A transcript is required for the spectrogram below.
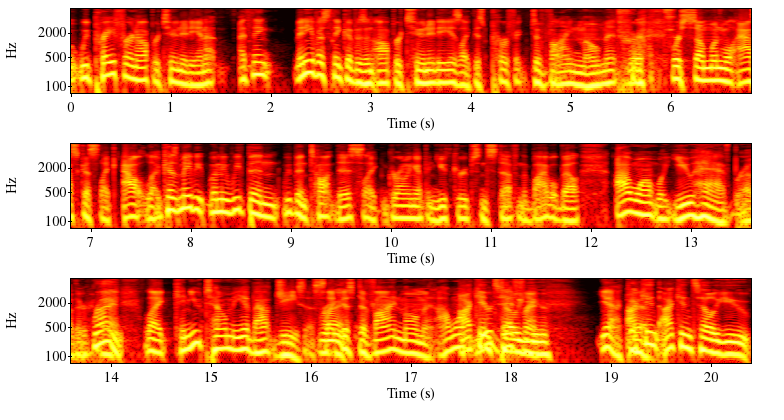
we pray for an opportunity. And I, I think many of us think of as an opportunity as like this perfect divine moment where, where someone will ask us like out loud. Because maybe, I mean, we've been we've been taught this like growing up in youth groups and stuff in the Bible Belt. I want what you have, brother. Right. Like, can you tell me about Jesus? Like this divine moment. I want I can you're tell different. you- Yeah. I ahead. can I can tell you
